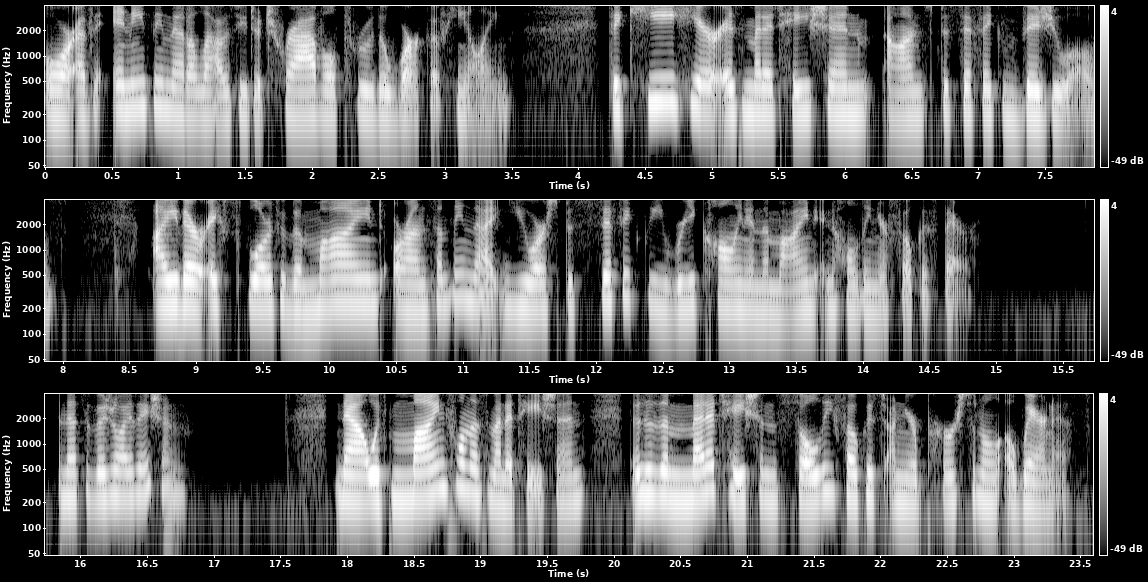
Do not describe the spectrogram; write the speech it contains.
or of anything that allows you to travel through the work of healing. The key here is meditation on specific visuals. either explore through the mind or on something that you are specifically recalling in the mind and holding your focus there. And that's a visualization. Now, with mindfulness meditation, this is a meditation solely focused on your personal awareness.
